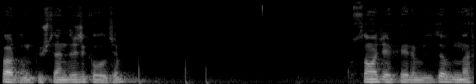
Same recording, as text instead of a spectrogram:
Pardon güçlendirici kıvılcım. Kutsama cevherimiz de bunlar.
